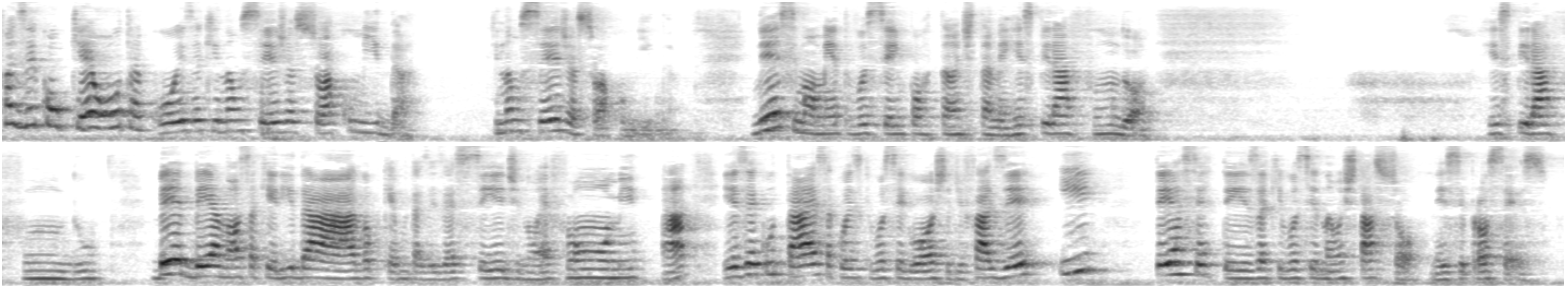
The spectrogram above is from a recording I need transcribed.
fazer qualquer outra coisa que não seja só a comida que não seja só a comida. Nesse momento, você é importante também respirar fundo, ó. Respirar fundo. Beber a nossa querida água, porque muitas vezes é sede, não é fome, tá? Executar essa coisa que você gosta de fazer e ter a certeza que você não está só nesse processo.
